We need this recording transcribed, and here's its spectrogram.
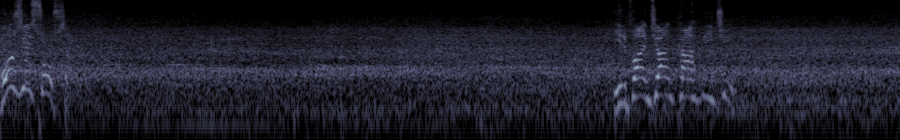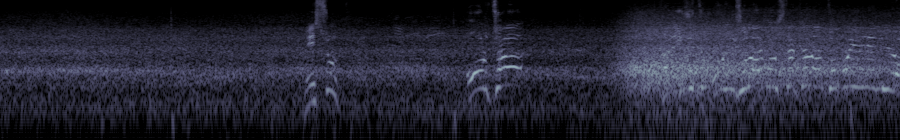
Jose Sosa. İrfan Can Kahveci. Mesut. Orta. Kaleci oyuncular boşta kalan topa yöneliyor.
